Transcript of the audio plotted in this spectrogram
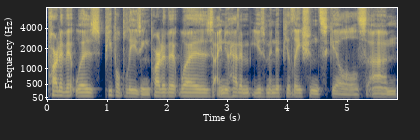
part of it was people pleasing. Part of it was I knew how to use manipulation skills. Um,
